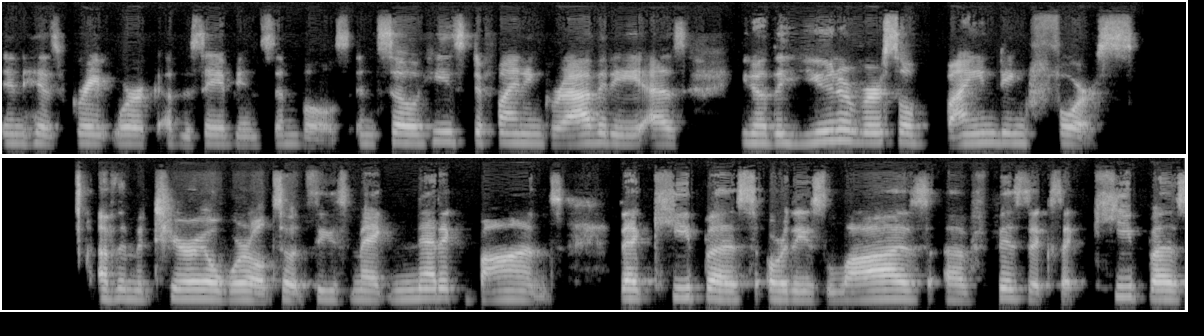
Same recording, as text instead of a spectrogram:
in his great work of the Sabian symbols. And so he's defining gravity as, you know, the universal binding force of the material world. So it's these magnetic bonds that keep us, or these laws of physics that keep us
